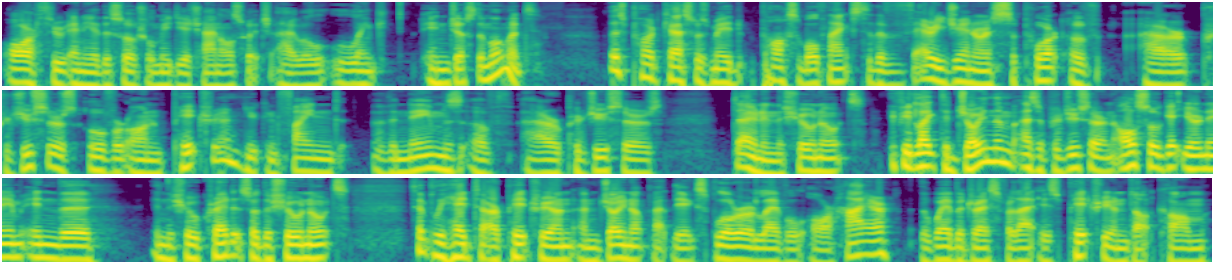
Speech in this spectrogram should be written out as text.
or through any of the social media channels which I will link in just a moment. This podcast was made possible thanks to the very generous support of our producers over on Patreon. You can find the names of our producers down in the show notes. If you'd like to join them as a producer and also get your name in the in the show credits or the show notes, simply head to our Patreon and join up at the Explorer level or higher. The web address for that is patreon.com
